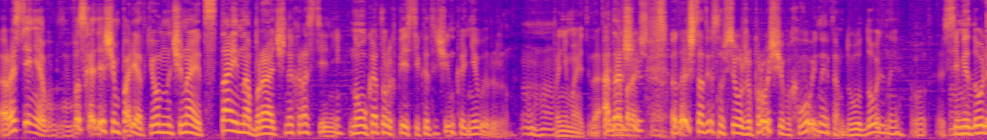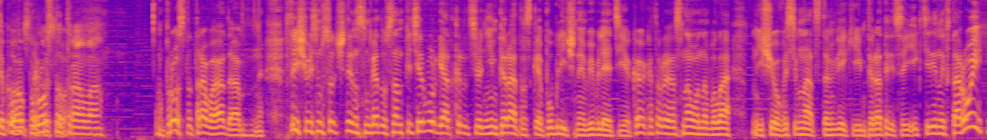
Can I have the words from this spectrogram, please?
Растения в восходящем порядке. Он начинает с тайнобрачных растений, но у которых пестик и тычинка не выражены. Понимаете, да? А дальше, а дальше, соответственно, все уже проще. Хвойные, там, двудольные. Вот. Семидоли, помните такое Просто трава. Просто трава, да. В 1814 году в Санкт-Петербурге открыта сегодня императорская публичная библиотека, которая основана была еще в 18 веке императрицей Екатериной II,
